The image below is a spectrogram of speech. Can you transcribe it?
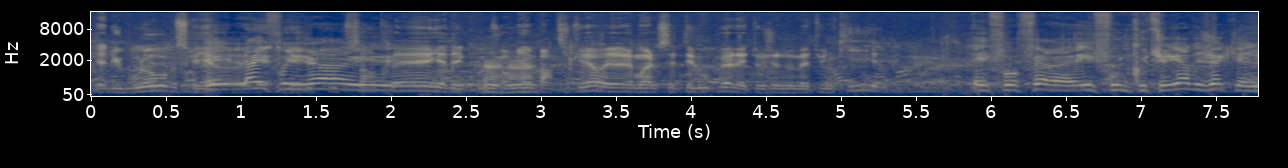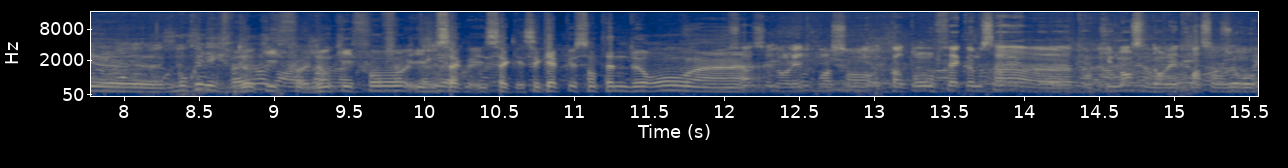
Il y a du boulot parce qu'il y a, Et là, il y a- il faut il y a déjà- une coupe cintrée, il y a des coutures Uh-huh. bien particulières. Et moi, elle s'était loupée, elle était obligée de me mettre une quille. et il faut faire, euh, il faut une couturière déjà qui a euh, beaucoup d'expérience. Donc il faut, dans- donc il faut, c'est quelques centaines d'euros. Ça, c'est dans les 300. Quand on fait comme ça, euh, tranquillement, c'est dans les 300 euros.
